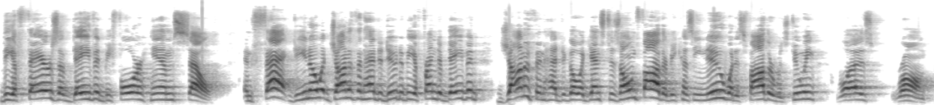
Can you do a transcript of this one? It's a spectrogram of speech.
the affairs of David before himself. In fact, do you know what Jonathan had to do to be a friend of David? Jonathan had to go against his own father because he knew what his father was doing was wrong.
